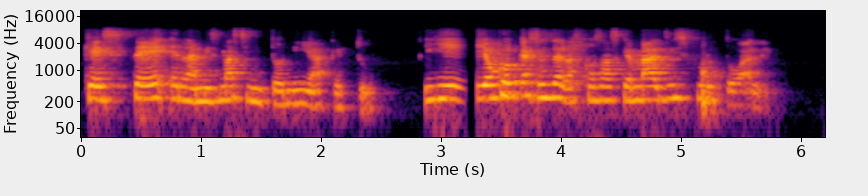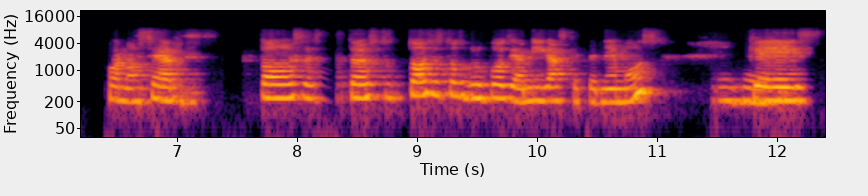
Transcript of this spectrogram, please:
que esté en la misma sintonía que tú. Y yo creo que eso es de las cosas que más disfruto, Ale. Conocer todos estos, todos estos grupos de amigas que tenemos, que es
